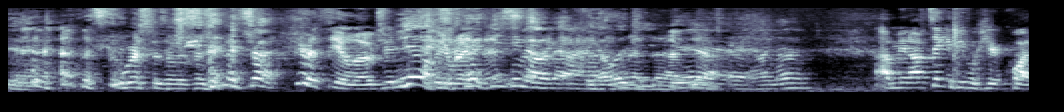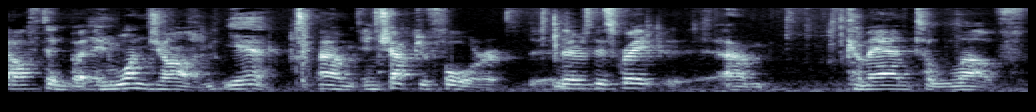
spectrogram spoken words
Yeah. that's the worst. Was always That's right. You're a theologian. You Yeah, probably read this. you know I about theology. that. Yeah, I know. I mean, I've taken people here quite often, but in one John, Yeah, um, in chapter four, there's this great um, command to love.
